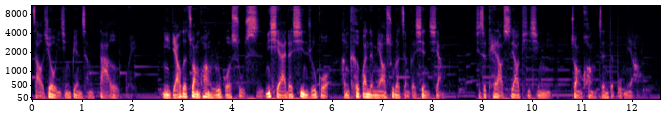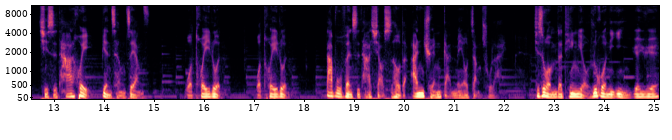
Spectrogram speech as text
早就已经变成大恶鬼。你聊的状况如果属实，你写来的信如果很客观的描述了整个现象，其实 K 老师要提醒你，状况真的不妙。其实他会变成这样子，我推论，我推论，大部分是他小时候的安全感没有长出来。其实我们的听友，如果你隐隐约约。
